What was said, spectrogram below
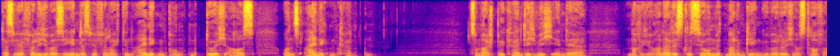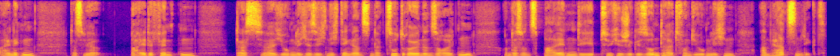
dass wir völlig übersehen, dass wir vielleicht in einigen Punkten durchaus uns einigen könnten. Zum Beispiel könnte ich mich in der Marihuana-Diskussion mit meinem Gegenüber durchaus darauf einigen, dass wir beide finden, dass äh, Jugendliche sich nicht den ganzen Tag zudröhnen sollten und dass uns beiden die psychische Gesundheit von Jugendlichen am Herzen liegt.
